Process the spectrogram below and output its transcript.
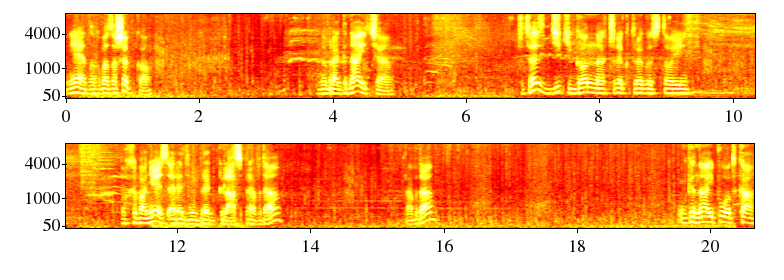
Nie, to chyba za szybko. Dobra, gnajcie. Czy to jest dziki gon, na czele którego stoi... To chyba nie jest Eredin Break Glass, prawda? Prawda? Gnaj płotka.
